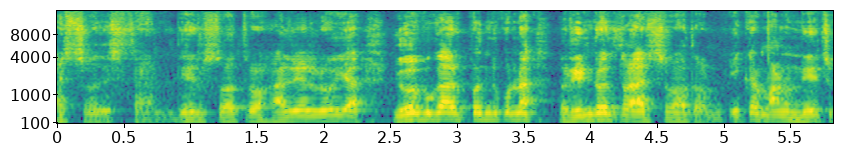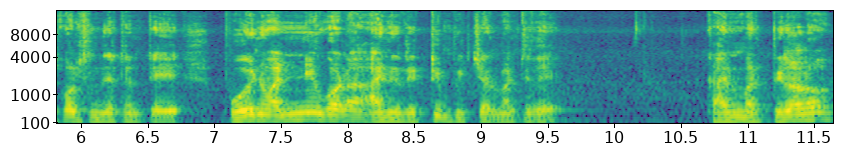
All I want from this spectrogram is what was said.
ఆశీర్వదిస్తాను. దేని స్తోత్రం హల్లెలూయ. యోబు గారు పొందుకున్న రెండొంతుల ఆశీర్వాదం. ఇక్కడ మనం నేర్చుకోవాల్సింది ఏంటంటే పోయినవన్నీ కూడా ఆయన రెట్టింపు ఇచ్చాడు మంచిదే. కానీ మరి పిల్లలు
